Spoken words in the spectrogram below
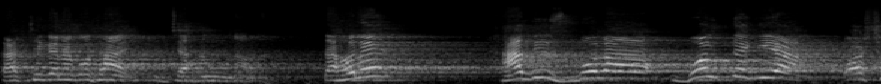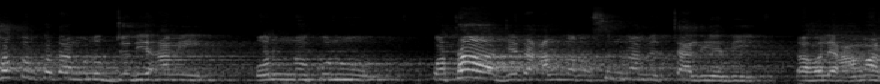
তার ঠিকানা কোথায়? জাহান্নাম। তাহলে হাদিস বলা, বলতে গিয়া অসতর্কতামূলক যদি আমি অন্য কোনো কথা যেটা আল্লাহ রসুল নামে চালিয়ে দিই, তাহলে আমার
